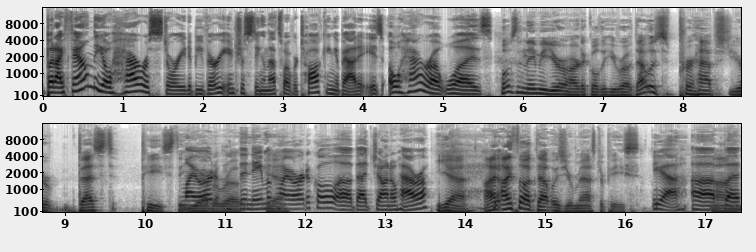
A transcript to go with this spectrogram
But I found the O'Hara story to be very interesting, and that's why we're talking about it. Is O'Hara was What was the name of your article that you wrote? That was perhaps your best piece that my you art, ever wrote. the name of my article uh, about John O'Hara. Yeah, I, I thought that was your masterpiece. Yeah, uh, Um, but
